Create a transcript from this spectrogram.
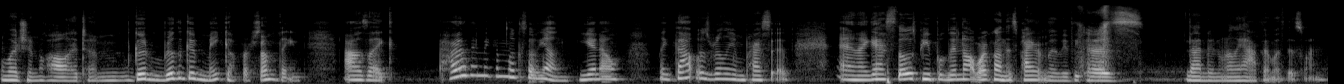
what you call it, um, good really good makeup or something. I was like, how do they make him look so young? You know, like that was really impressive. And I guess those people did not work on this pirate movie because that didn't really happen with this one.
